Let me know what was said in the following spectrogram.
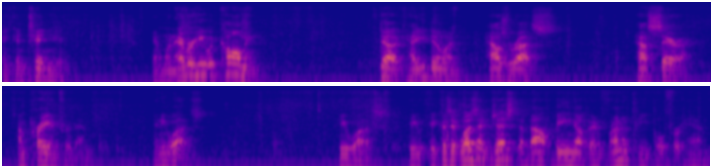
and continue. And whenever he would call me, Doug, how you doing? How's Russ? How's Sarah? I'm praying for them. And he was. He was. He, because it wasn't just about being up in front of people for him.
